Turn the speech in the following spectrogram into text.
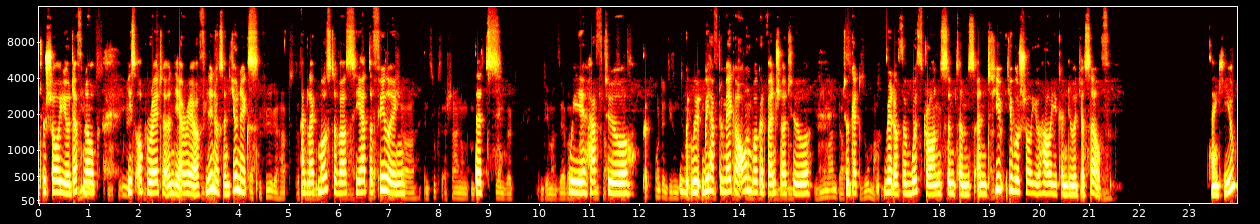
to show you DevNope. He's operator in the area of Linux and Unix. And like most of us, he had the feeling that we have to we, we have to make our own work adventure to to get rid of the withdrawn symptoms and he, he will show you how you can do it yourself. Thank you.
